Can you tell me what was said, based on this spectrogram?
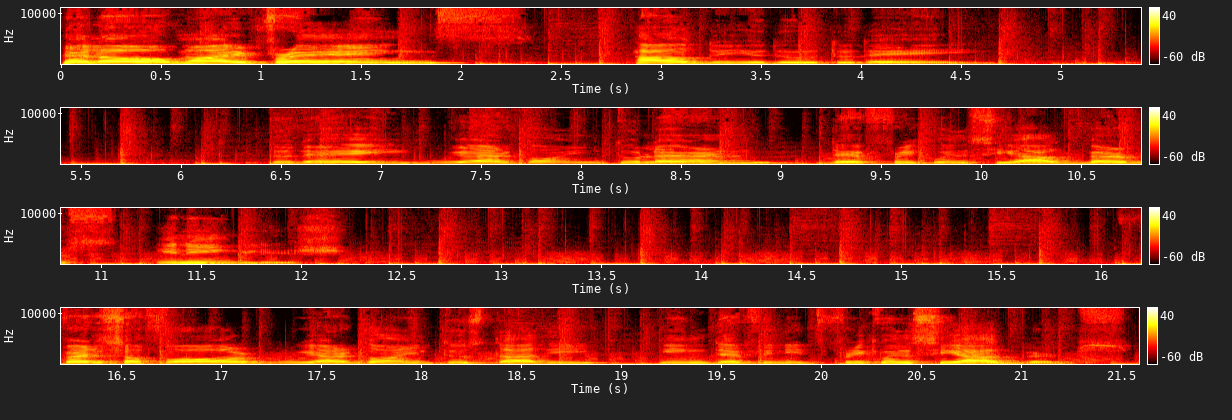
Hello, my friends. How do you do today? Today we are going to learn the frequency adverbs in English. First of all, we are going to study indefinite frequency adverbs.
